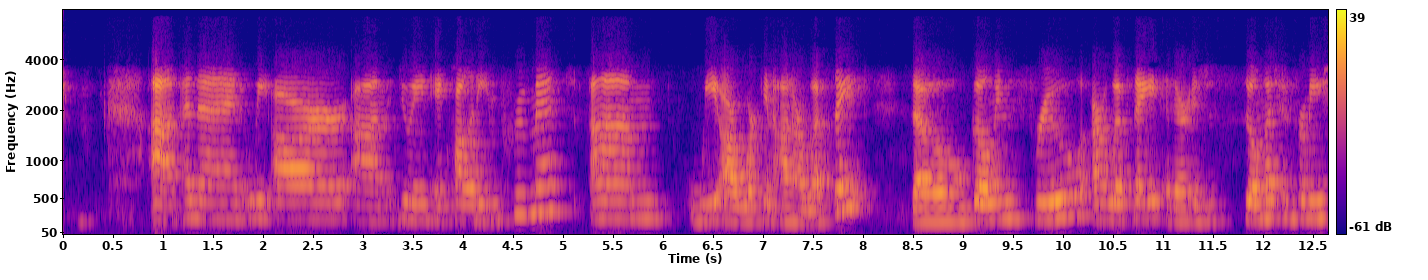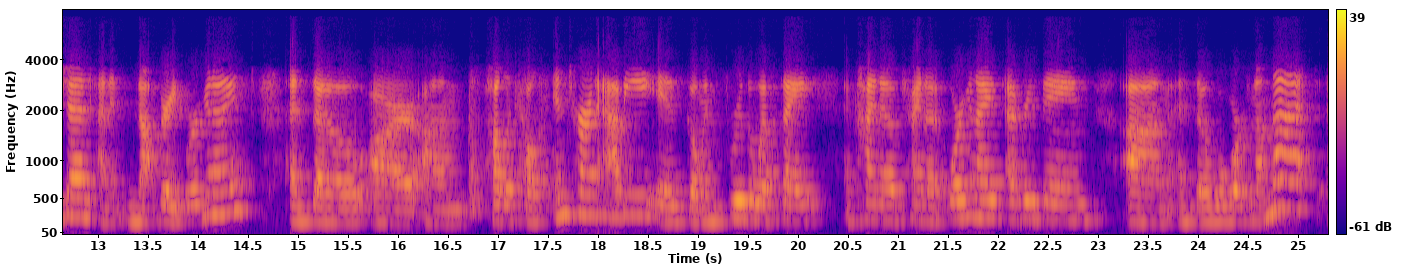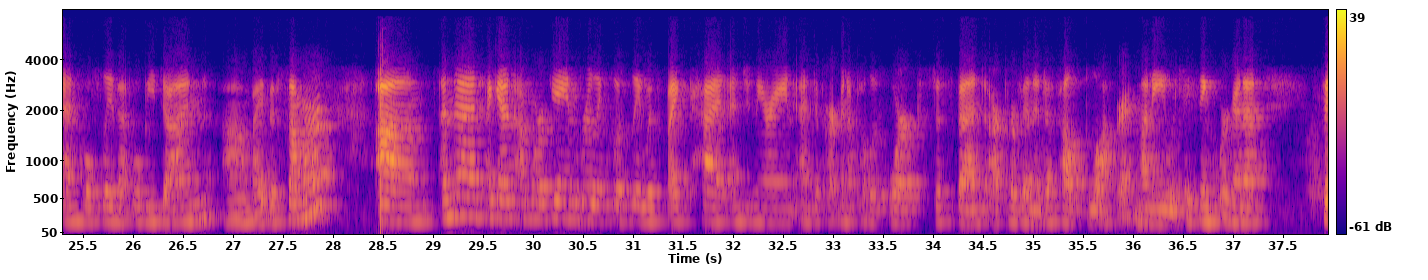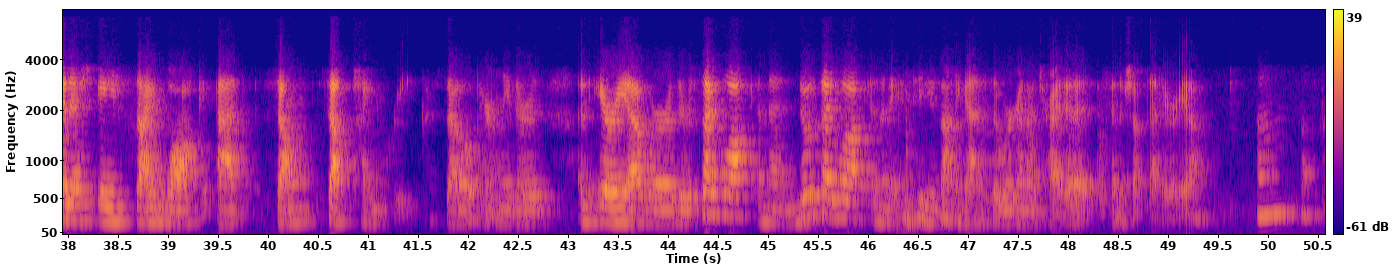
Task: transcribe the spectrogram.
Um, And then we are um, doing a quality improvement. Um, We are working on our website. So going through our website, there is just so much information and it's not very organized. And so our um, public health intern, Abby, is going through the website and kind of trying to organize everything. Um, and so we're working on that, and hopefully that will be done, um, by the summer. Um, and then, again, I'm working really closely with Bike Ped Engineering and Department of Public Works to spend our preventative health block grant money, which I think we're gonna finish a sidewalk at South, South Pine Creek. So apparently there's an area where there's sidewalk, and then no sidewalk, and then it continues on again. So we're gonna try to finish up that area.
